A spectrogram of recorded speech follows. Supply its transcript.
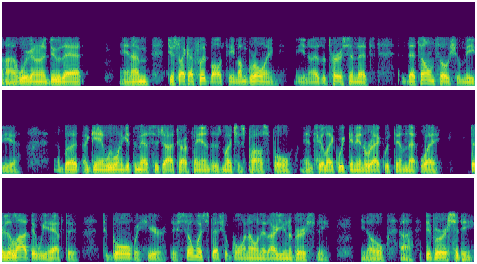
uh, we're going to do that. And I'm just like our football team. I'm growing, you know, as a person that's that's on social media. But again, we want to get the message out to our fans as much as possible and feel like we can interact with them that way. There's a lot that we have to to go over here. There's so much special going on at our university. You know, uh, diversity.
